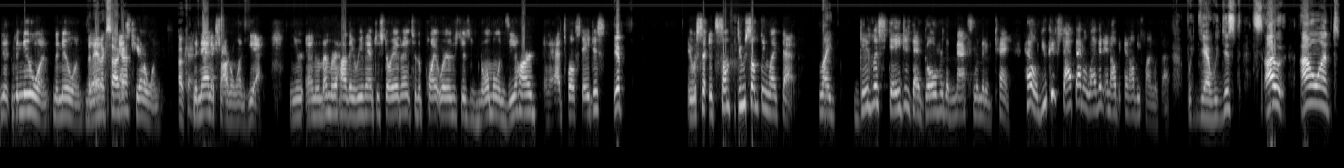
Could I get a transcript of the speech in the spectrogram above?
The, the new one, the new one, The Namek Saga? STR one, okay? the Namek Saga one, yeah. And, you're, and remember how they revamped the story event to the point where it was just normal and Z hard, and it had twelve stages. Yep. It was it's some do something like that. Like give us stages that go over the max limit of ten. Hell, you could stop at eleven, and I'll be and I'll be fine with that. Yeah, we just I don't want.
